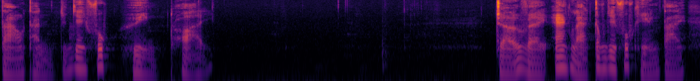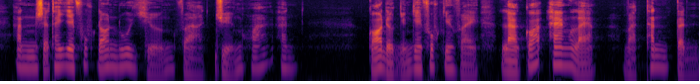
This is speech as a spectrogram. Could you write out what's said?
tạo thành những giây phút huyền thoại. Trở về an lạc trong giây phút hiện tại, anh sẽ thấy giây phút đó nuôi dưỡng và chuyển hóa anh. Có được những giây phút như vậy là có an lạc và thanh tịnh.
